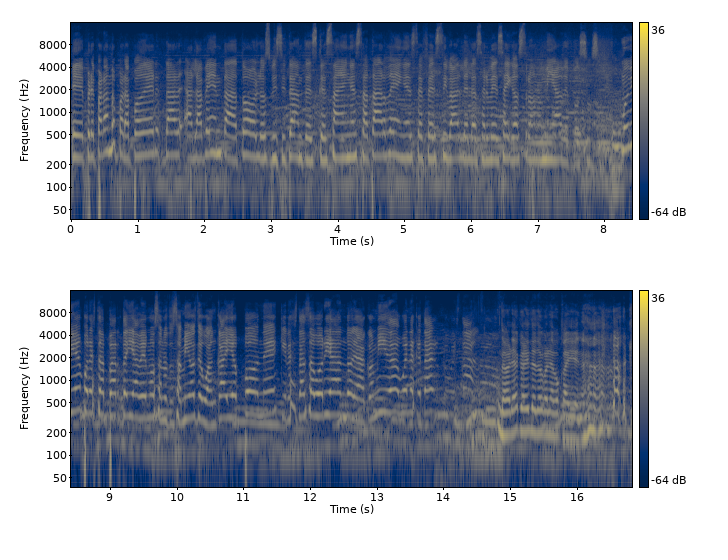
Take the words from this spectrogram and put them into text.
eh, preparando para poder dar a la venta a todos los visitantes que están en esta tarde en este Festival de la Cerveza y Gastronomía de Pozuzo. Muy bien, por esta parte ya vemos a nuestros amigos de Huancayo Pone, quienes están saboreando la comida. Bueno, ¿qué tal? ¿Cómo están? La verdad que ahorita tengo con la boca llena. Ok,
